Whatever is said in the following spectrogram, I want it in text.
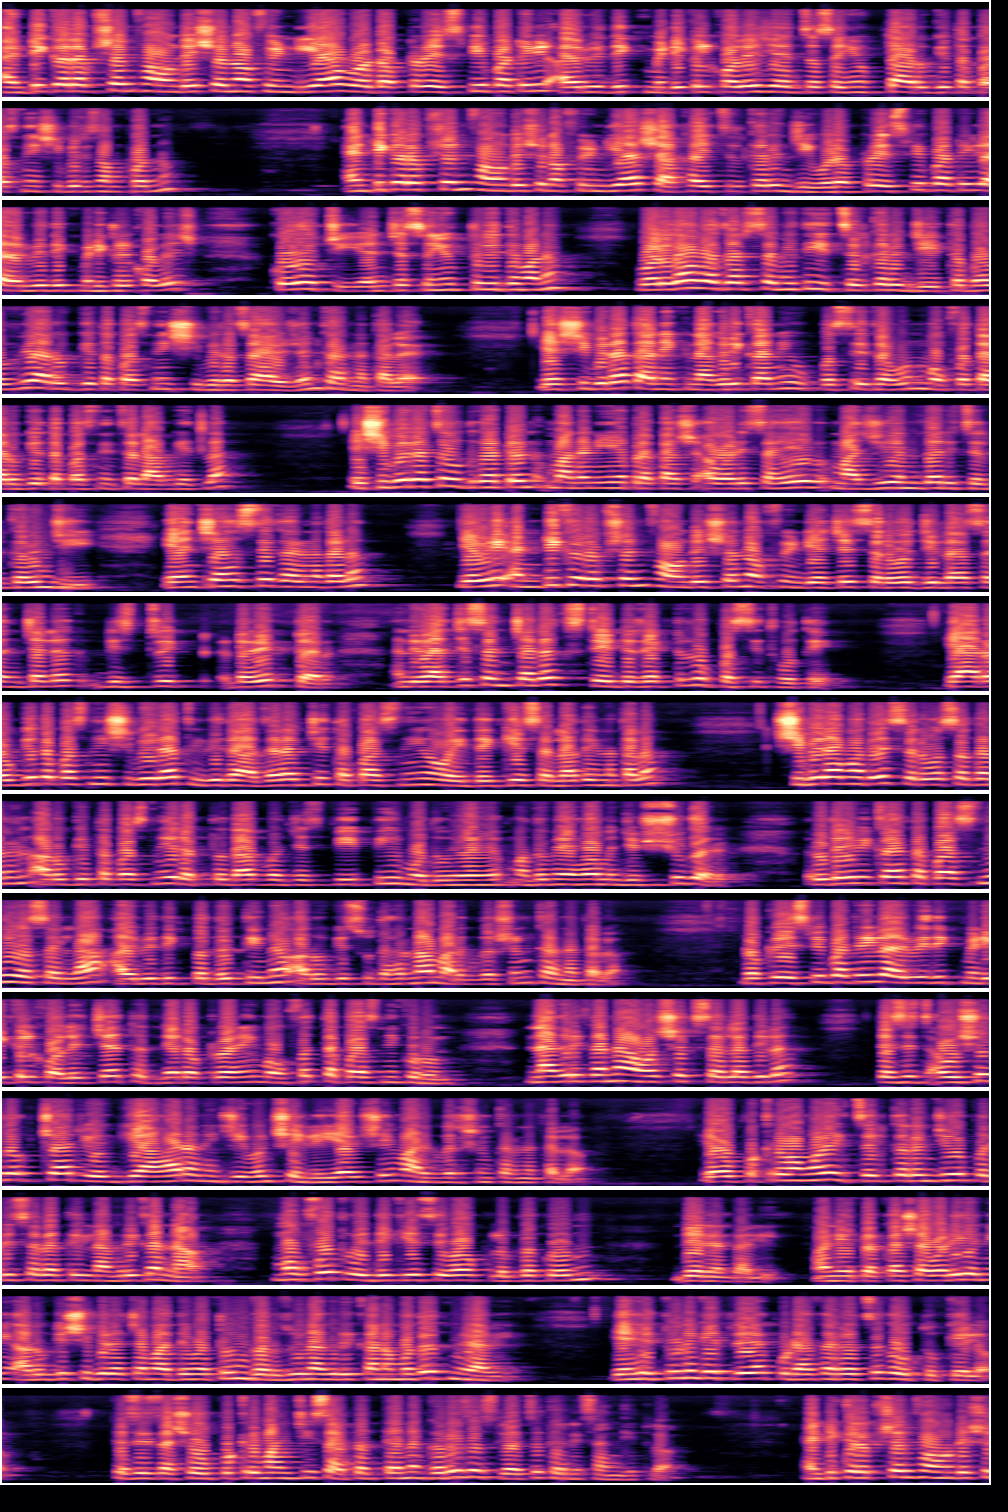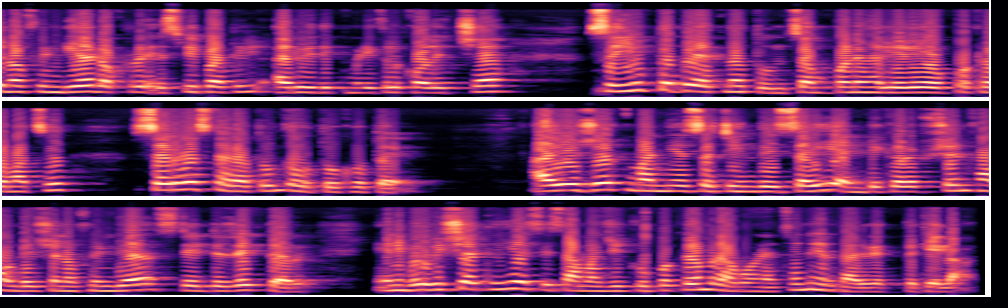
Anti corruption foundation of India व doctor S P Patil Ayurvedic medical college यांचं संयुक्त आरोग्य तपासणी शिबिर संपन्न. Anti corruption foundation of India शाखा इचलकरंजी व doctor S P Patil Ayurvedic medical college Korochi यांच्या संयुक्त विद्यमानं वडगाव बाजार समिती इचलकरंजी इथं भव्य आरोग्य तपासणी शिबिराचं आयोजन करण्यात आलं आहे या शिबिरात अनेक नागरिकांनी उपस्थित राहून मोफत आरोग्य तपासणीचा लाभ घेतला. या शिबिराचं उद्घाटन माननीय प्रकाश आवाडे साहेब माजी आमदार इचलकरंजी यांच्या हस्ते करण्यात आलं. यावेळी अँटी करप्शन फाउंडेशन ऑफ इंडियाचे सर्व जिल्हा संचालक डिस्ट्रिक्ट डायरेक्टर आणि राज्य संचालक स्टेट डायरेक्टर उपस्थित होते. या आरोग्य तपासणी शिबिरात विविध आजारांची तपासणी व वैद्यकीय सल्ला देण्यात आला. शिबिरामध्ये सर्वसाधारण आरोग्य तपासणी रक्तदाब म्हणजेच पीपी मधुमेह मधुमेह म्हणजे शुगर हृदयविकार तपासणी व सल्ला आयुर्वेदिक पद्धतीनं आरोग्य सुधारणा मार्गदर्शन करण्यात आलं. Doctor S P Patil Ayurvedic medical कॉलेजच्या तज्ज्ञ डॉक्टरांनी मोफत तपासणी करून नागरिकांना आवश्यक सल्ला दिला. तसेच औषधोपचार योग्य आहार आणि जीवनशैली याविषयी मार्गदर्शन करण्यात आलं. या उपक्रमामुळे इचलकरंजी व परिसरातील नागरिकांना मोफत वैद्यकीय सेवा उपलब्ध करून देण्यात आली. माननीय प्रकाश आवाडे यांनी आरोग्य शिबिराच्या माध्यमातून गरजू नागरिकांना मदत मिळावी. या हेतूने घेतलेल्या पुढाकाराचं कौतुक केलं. तसेच अशा उपक्रमांची सातत्यानं गरज असल्याचं त्यांनी सांगितलं. Anti corruption foundation of India doctor S P Patil Ayurvedic medical कॉलेजच्या संयुक्त प्रयत्नातून संपन्न झालेल्या या उपक्रमाचं सर्व स्तरातून कौतुक होत आहे आयोजक मान्य Sachin Desai anti corruption foundation of India state director यांनी भविष्यातही असे सामाजिक उपक्रम राबवण्याचा निर्धार व्यक्त केला.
